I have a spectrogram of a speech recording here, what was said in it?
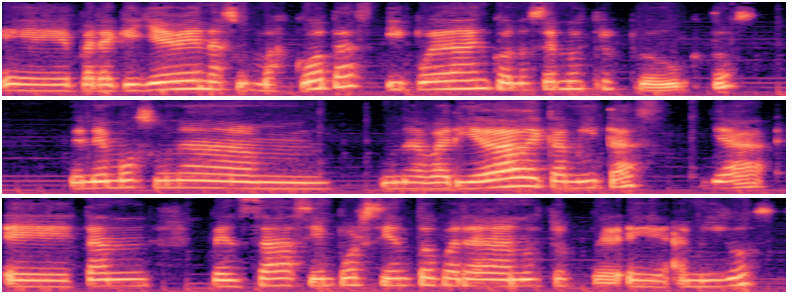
eh, para que lleven a sus mascotas y puedan conocer nuestros productos. Tenemos una, una variedad de camitas ya eh, están pensadas 100% para nuestros eh, amigos.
